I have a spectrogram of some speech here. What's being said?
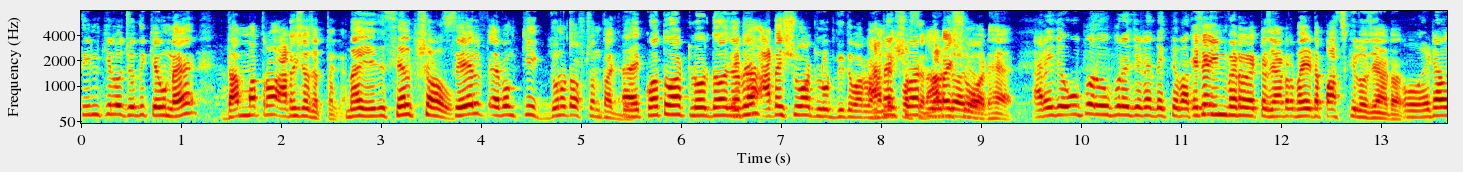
তিন কিলো যদি কেউ নেয় দাম মাত্র আঠাশ হাজার টাকা। ভাই এই যে সেলফ সহ। সেলফ এবং কিক দুটো অপশন থাকবে। কত ওয়াট লোড দেওয়া যাবে? আঠাইশো ওয়াট লোড দিতে পারবে হান্ড্রেড 28 ওয়াট পার্সেন্ট আঠাইশো ওয়াট হ্যাঁ। আর এই যে উপরে উপরে যেটা দেখতে পাচ্ছি এটা ইনভার্টার একটা জেনারেটর ভাই এটা পাঁচ কিলো জেনারেটর ও এটাও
